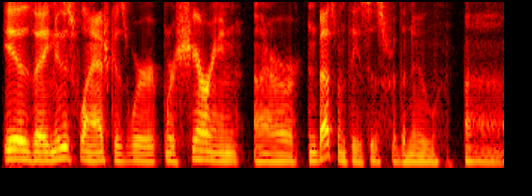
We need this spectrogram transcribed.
is a news flash because we're we're sharing our investment thesis for the new uh,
